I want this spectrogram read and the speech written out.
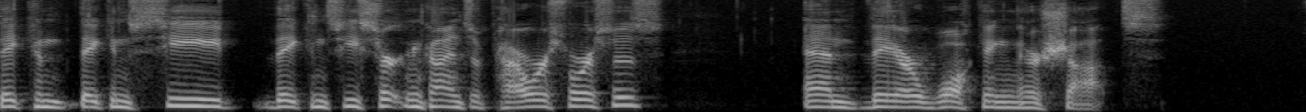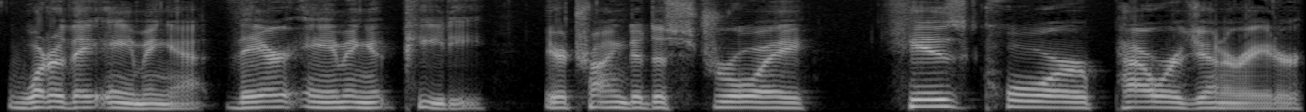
they can they can see they can see certain kinds of power sources and they are walking their shots. What are they aiming at? They're aiming at Petey they're trying to destroy his core power generator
